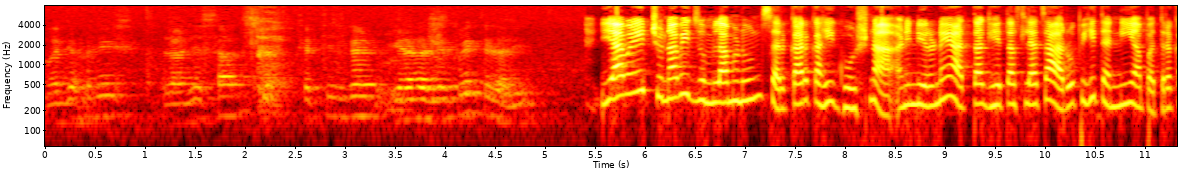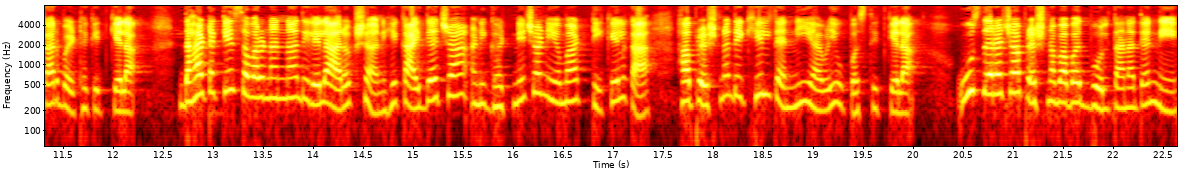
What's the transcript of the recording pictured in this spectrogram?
मध्य प्रदेश राजस्थान छत्तीसगड या राज्यात व्यक्त झाली. यावेळी चुनावी जुमला म्हणून सरकार काही घोषणा आणि निर्णय आता घेत असल्याचा आरोपही त्यांनी या पत्रकार बैठकीत केला. दहा टक्के सवर्णांना दिलेलं आरक्षण हे कायद्याच्या आणि घटनेच्या नियमात टिकेल का हा प्रश्न देखील त्यांनी यावेळी उपस्थित केला. ऊस दराच्या प्रश्नाबाबत बोलताना त्यांनी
